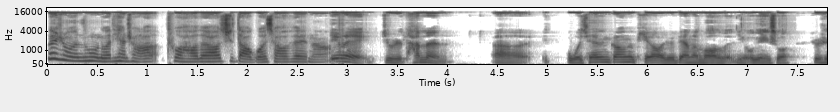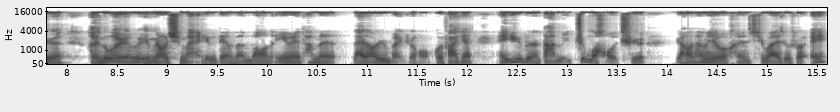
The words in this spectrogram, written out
为什么这么多天朝土豪都要去岛国消费呢？因为就是他们，呃，我先刚刚提到这个电饭煲的问题，我跟你说。就是很多人为什么要去买这个电饭煲呢？因为他们来到日本之后会发现，哎，日本的大米这么好吃，然后他们就很奇怪，就说，哎，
